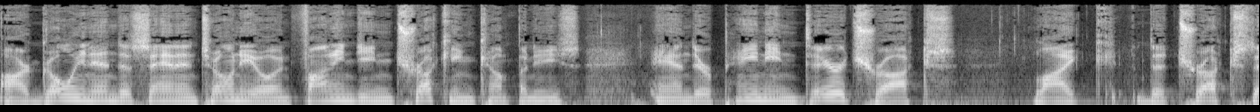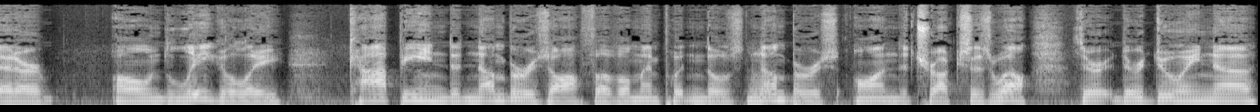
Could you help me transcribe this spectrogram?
are going into San Antonio and finding trucking companies, and they're painting their trucks like the trucks that are owned legally copying the numbers off of them and putting those numbers on the trucks as well. They're they're doing, uh,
